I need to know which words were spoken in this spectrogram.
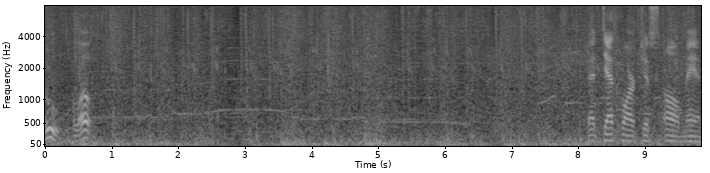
Ooh, hello. That death mark just, oh man,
